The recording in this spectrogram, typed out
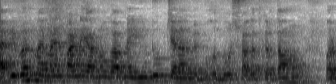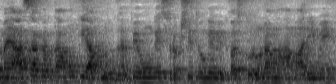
एवरीवन मैं महेंद्र पांडे आप लोगों का अपने यूट्यूब चैनल में बहुत बहुत स्वागत करता हूँ और मैं आशा करता हूँ कि आप लोग घर पे होंगे, सुरक्षित होंगे बिकॉज़ कोरोना महामारी में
